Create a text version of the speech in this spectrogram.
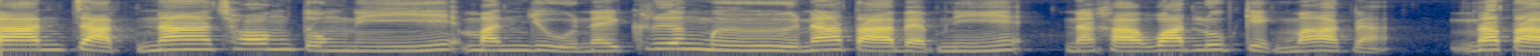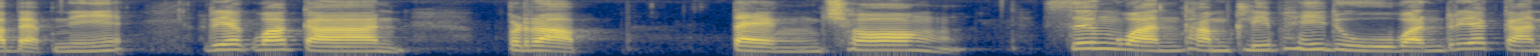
การจัดหน้าช่องตรงนี้ มันอยู่ในเครื่องมือหน้าตาแบบนี้นะคะ วาดรูปเก่งมากนะหน้าตาแบบนี้ เรียกว่าการปรับแต่งช่อง ซึ่งวันทำคลิปให้ดูวันเรียกการ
